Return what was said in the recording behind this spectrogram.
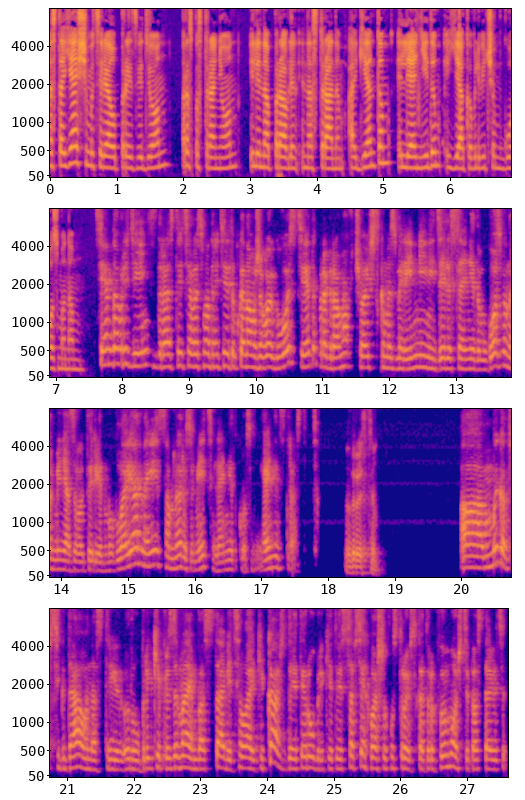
Настоящий материал произведен, распространен или направлен иностранным агентом Леонидом Яковлевичем Гозманом. Всем добрый день. Здравствуйте. Вы смотрите YouTube канал «Живой гвоздь». И это программа «В человеческом измерении. Неделя с Леонидом Гозманом». Меня зовут Ирина Баблоян. И со мной, разумеется, Леонид Гозман. Леонид, здравствуйте. Здравствуйте. А мы, как всегда, у нас три рубрики. Призываем вас ставить лайки каждой этой рубрики, то есть со всех ваших устройств, с которых вы можете поставить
